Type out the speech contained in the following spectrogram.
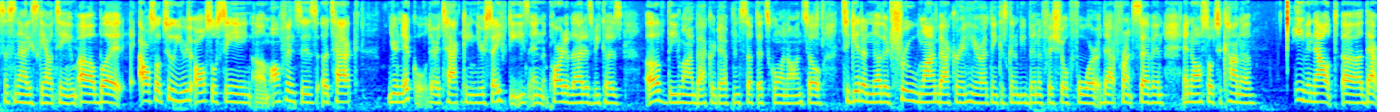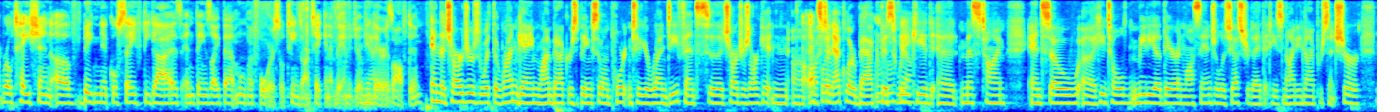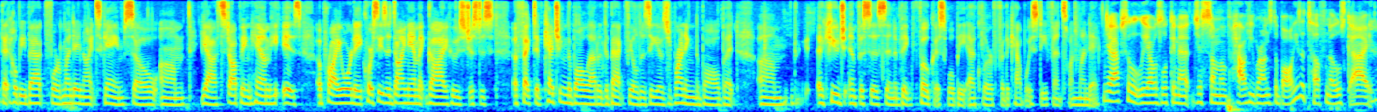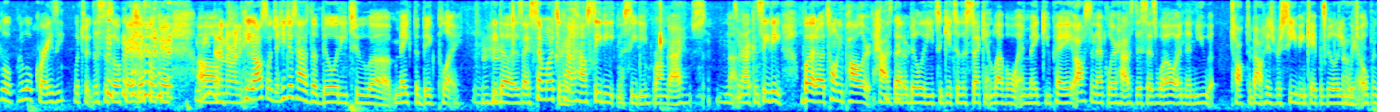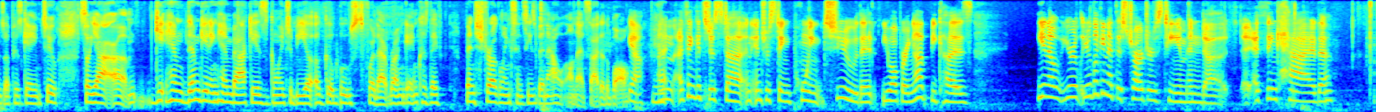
Cincinnati scout team. Uh, but also, too, you're also seeing um, offenses attack your nickel. They're attacking your safeties. And part of that is because of the linebacker depth and stuff that's going on. So to get another true linebacker in here, I think is going to be beneficial for that front seven and also to kind of even out uh, that rotation of big nickel safety guys and things like that moving forward so teams aren't taking advantage of you there as often. And the Chargers, with the run game, linebackers being so important to your run defense, uh, the Chargers are getting uh, Austin Ekeler back this week. He had, had missed time. And so uh, he told media there in Los Angeles yesterday that he's 99% sure that he'll be back for Monday night's game. So, um, yeah, stopping him is a priority. Of course, he's a dynamic guy who's just as effective effective catching the ball out of the backfield as he is running the ball. But um, a huge emphasis and a big focus will be Ekeler for the Cowboys defense on Monday. Yeah, absolutely. I was looking at just some of how he runs the ball. He's a tough nosed guy, a little, a little crazy, which this is okay. That's okay. You need that in a running he back. also ju- he just has the ability to uh, make the big play. He does. Like, similar to kind of how CD, no, CD, wrong guy, s- not knocking CD, but uh, Tony Pollard has that ability to get to the second level and make you pay. Austin Ekeler has this as well, and then you talked about his receiving capability, which yeah. opens up his game too. So yeah, um, get him, them getting him back is going to be a, a good boost for that run game because they've been struggling since he's been out on that side of the ball. Yeah. And I think it's just uh, an interesting point too that you all bring up because you know, you're you're looking at this Chargers team and uh, I- think had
